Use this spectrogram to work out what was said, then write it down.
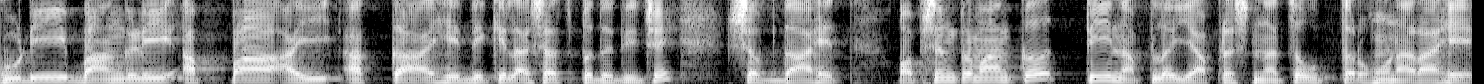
गुडी बांगडी आप्पा आई अक्का हे देखील अशाच पद्धतीचे शब्द आहेत. ऑप्शन क्रमांक तीन आपलं या प्रश्नाचं उत्तर होणार आहे.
